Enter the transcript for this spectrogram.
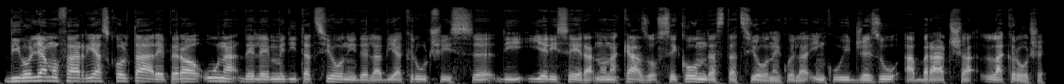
Vi vogliamo far riascoltare però una delle meditazioni della Via Crucis di ieri sera, non a caso seconda stazione, quella in cui Gesù abbraccia la croce.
